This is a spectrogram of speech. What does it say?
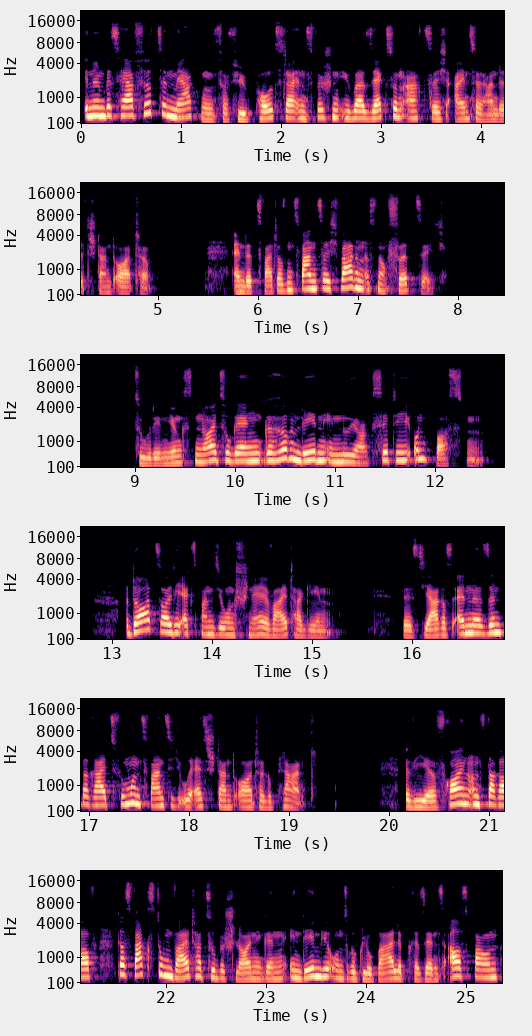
In den bisher 14 Märkten verfügt Polestar inzwischen über 86 Einzelhandelsstandorte. Ende 2020 waren es noch 40. Zu den jüngsten Neuzugängen gehören Läden in New York City und Boston. Dort soll die Expansion schnell weitergehen. Bis Jahresende sind bereits 25 US-Standorte geplant. Wir freuen uns darauf, das Wachstum weiter zu beschleunigen, indem wir unsere globale Präsenz ausbauen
